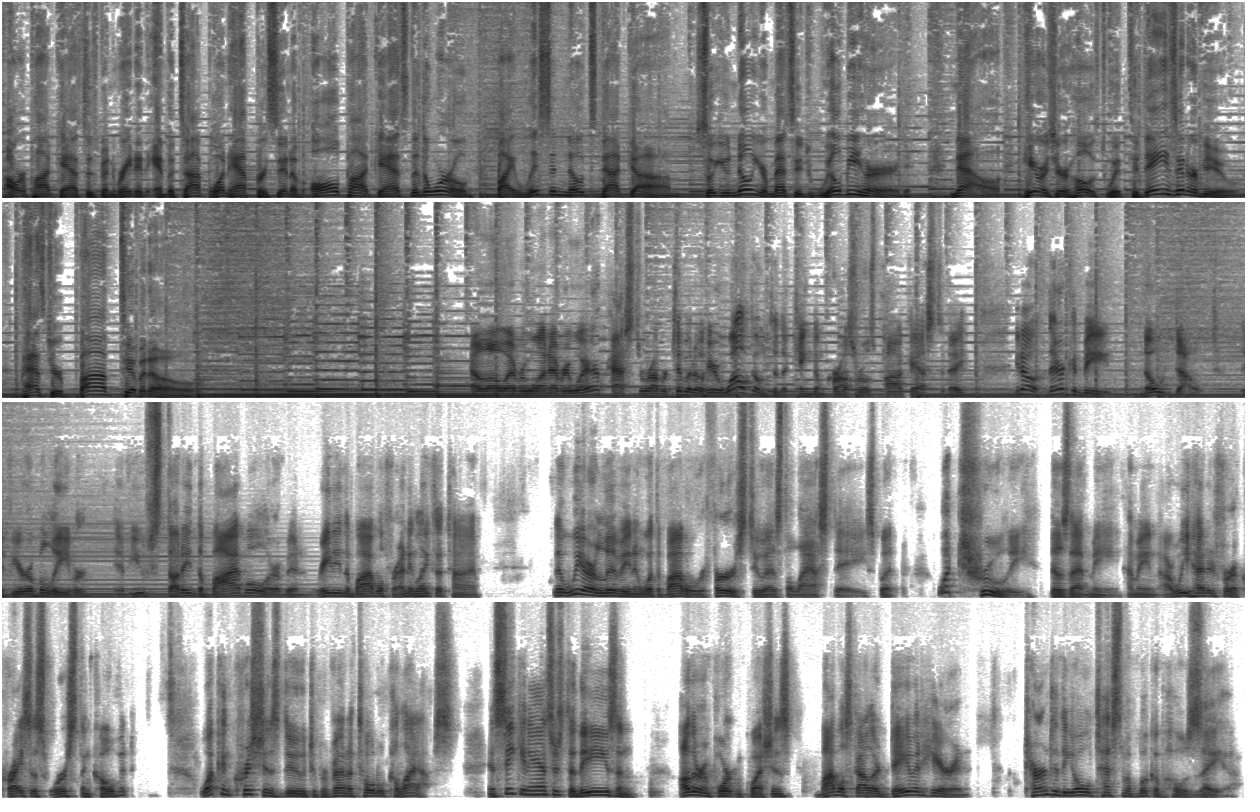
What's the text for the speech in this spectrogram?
Our podcast has been rated in the top one half percent of all podcasts in the world by listennotes.com. So you know your message will be heard. Now, here is your host with today's interview, Pastor Bob Thibodeau. Hello, everyone, everywhere. Pastor Robert Thibodeau here. Welcome to the Kingdom Crossroads podcast today. You know, there can be no doubt if you're a believer, if you've studied the Bible or have been reading the Bible for any length of time, that we are living in what the Bible refers to as the last days. But what truly does that mean? I mean, are we headed for a crisis worse than COVID? What can Christians do to prevent a total collapse? And seeking answers to these and other important questions, Bible scholar David Heeren turned to the Old Testament book of Hosea,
